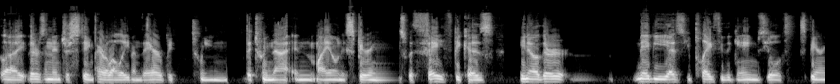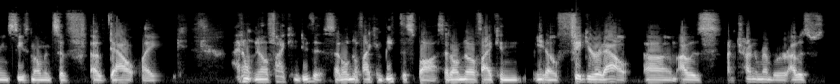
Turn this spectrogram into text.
there's an interesting parallel even there between between that and my own experience with faith because you know there maybe as you play through the games you'll experience these moments of, of doubt like i don't know if i can do this i don't know if i can beat this boss i don't know if i can you know figure it out um, i was i'm trying to remember i was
